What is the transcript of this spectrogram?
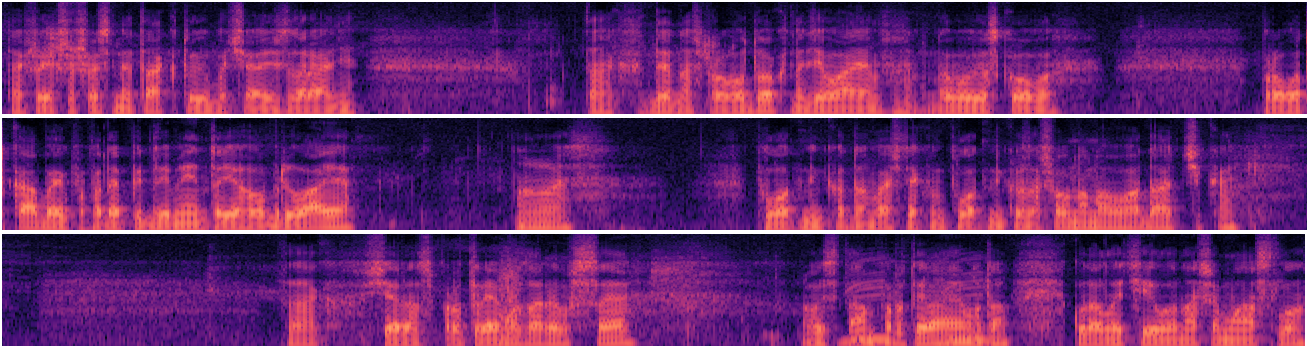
Так що, якщо щось не так, то вибачаюсь зарані. Так, де наш проводок? Надіваємо обов'язково проводка, бо як попаде під ремінь, то його обриває. Ось. Плотненько, да, бачите, як він плотненько зайшов на нового датчика. Так, ще раз протремо зараз все. Ось там протираємо, там, куди летіло наше масло.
